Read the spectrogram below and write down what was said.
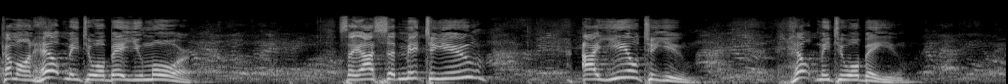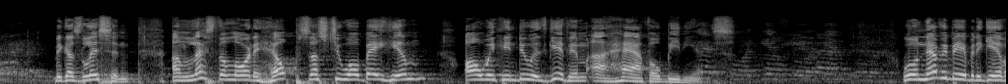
Come on, help me to obey you more. Say, I submit to you. I yield to you. Help me to obey you. Because listen, unless the Lord helps us to obey him, all we can do is give him a half obedience. We'll never be able to give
